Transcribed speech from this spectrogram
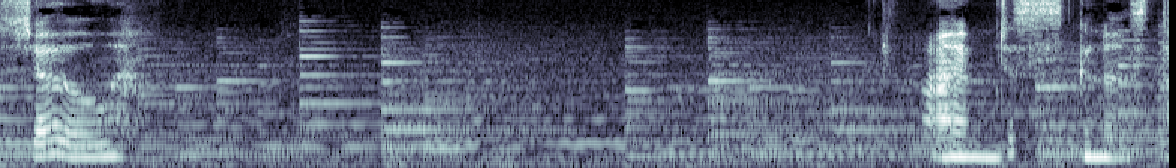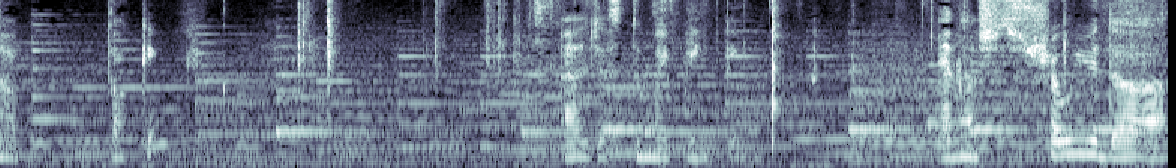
So I'm just gonna stop talking. I'll just do my painting and I'll show you the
